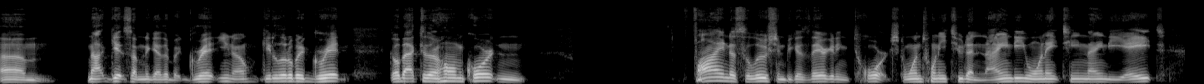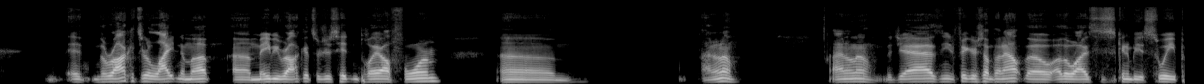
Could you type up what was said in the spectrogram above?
Um, not get something together, but grit. You know, get a little bit of grit. Go back to their home court and find a solution because they are getting torched. 122 to 90 118 98 the rockets are lighting them up. Um, maybe rockets are just hitting playoff form. Um, i don't know. I don't know. The jazz need to figure something out though. Otherwise this is going to be a sweep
